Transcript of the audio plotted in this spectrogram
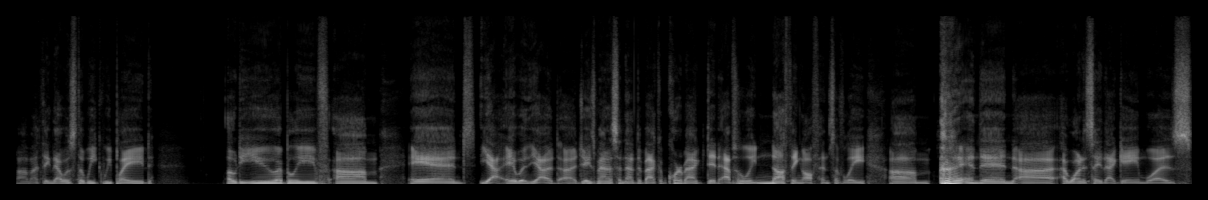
Um, I think that was the week we played ODU, I believe. Um, and yeah, it was yeah. Uh, James Madison had the backup quarterback, did absolutely nothing offensively. Um, and then uh, I want to say that game was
